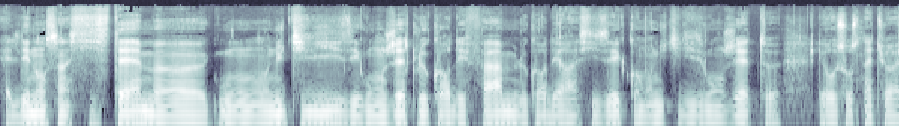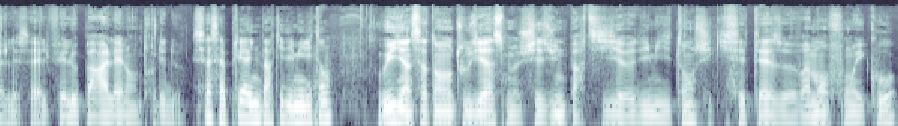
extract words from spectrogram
Elle dénonce un système euh, où on utilise et où on jette le corps des femmes, le corps des racisés, comme on utilise ou on jette euh, les ressources naturelles. Elle fait le parallèle entre les deux. Ça, ça plaît à une partie des militants? Oui, il y a un certain enthousiasme chez une partie euh, des militants, chez qui ces thèses vraiment font écho.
